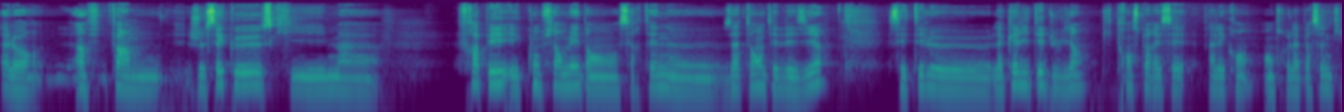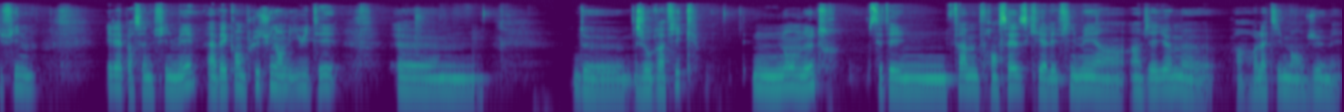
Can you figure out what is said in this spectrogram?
Alors, enfin, je sais que ce qui m'a frappé et confirmé dans certaines euh, attentes et désirs, c'était la qualité du lien qui transparaissait à l'écran entre la personne qui filme et la personne filmée, avec en plus une ambiguïté euh, géographique non neutre. C'était une femme française qui allait filmer un, vieil homme, euh, relativement vieux, mais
